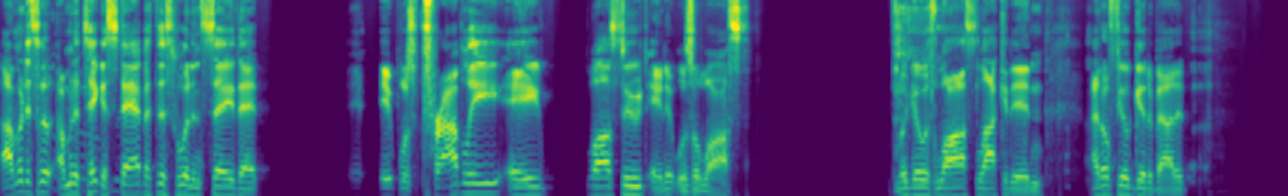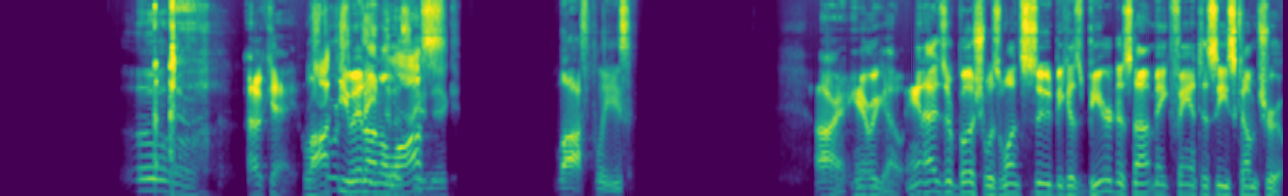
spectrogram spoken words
I'm gonna I'm gonna take a stab at this one and say that it- it was probably a lawsuit and it was a loss. I'm gonna go with loss. Lock it in. I don't feel good about it. Oh. Okay, lock you in on a loss. here, Nic. Loss, please. All right, here we go. Anheuser-Busch was once sued because beer does not make fantasies come true.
